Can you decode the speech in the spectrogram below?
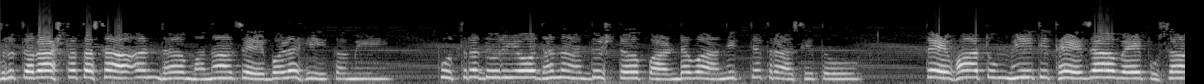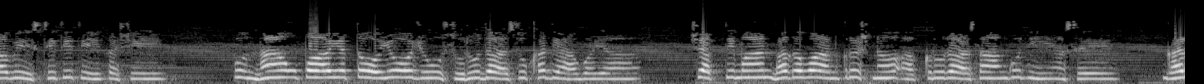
धृतराष्ट्र तसा अंध मनाचे बळही कमी. पुत्र दुर्योधन दुष्ट पांडवा नित्य त्रासितो. तेव्हा तुम्ही तिथे जावे पुसावी स्थिती ती कशी. पुन्हा उपाय तो योजू सुहृदा सुख द्यावया. शक्तिमान भगवान कृष्ण अक्रूरा सांगुनी असे. घर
